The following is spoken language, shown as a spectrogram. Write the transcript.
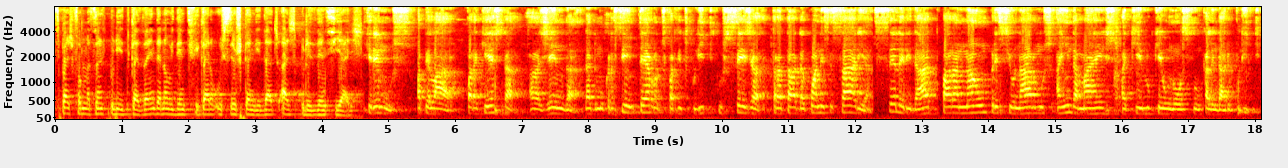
principais formações políticas ainda não identificaram os seus candidatos às presidenciais. Queremos apelar para que esta agenda da democracia interna dos partidos políticos seja tratada com a necessária celeridade para não pressionarmos ainda mais aquilo que é o nosso calendário político.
